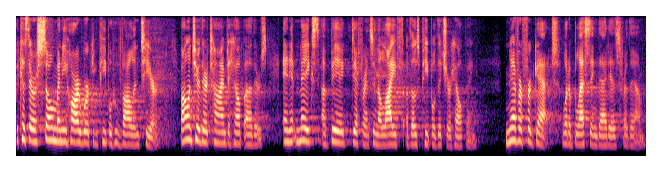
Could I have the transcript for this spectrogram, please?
because there are so many hardworking people who volunteer, volunteer their time to help others, and it makes a big difference in the life of those people that you're helping. Never forget what a blessing that is for them,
